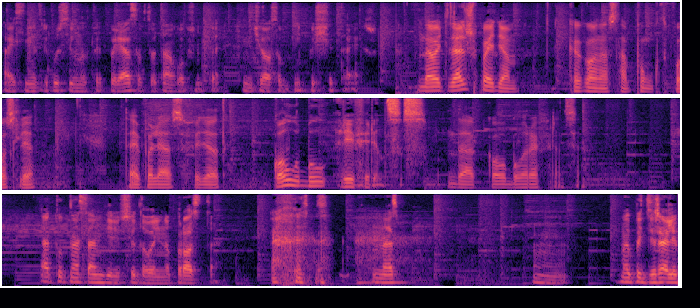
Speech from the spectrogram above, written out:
А если нет рекурсивных тайп-алиасов, то там, в общем-то, ничего особо не посчитаешь. Давайте дальше пойдем. Какой у нас там пункт после тайп-алиасов идет? Callable references. Да, callable references. А тут на самом деле все довольно просто. У нас мы поддержали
